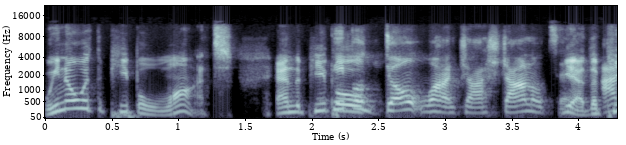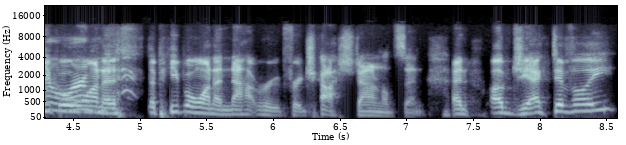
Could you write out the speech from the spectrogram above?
We know what the people want, and the people, people don't want Josh Donaldson. Yeah, the people want to. The people want to not root for Josh Donaldson. And objectively,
